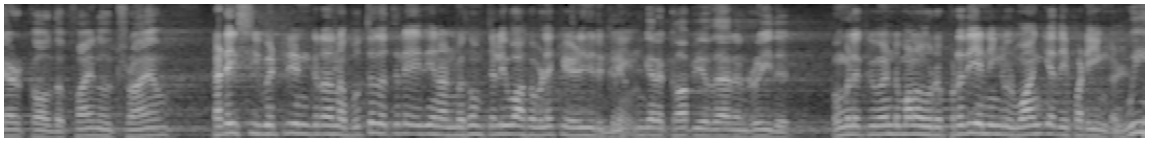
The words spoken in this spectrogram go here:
there called The Final Triumph. கடைசி வெற்றி என்கிற அந்த புத்தகத்திலே இதை நான் மிகவும் தெளிவாக விளக்கி You எழுதியிருக்கிறேன் can get a copy of that and read it. உங்களுக்கு வேண்டுமான ஒரு பிரதியை நீங்கள் வாங்கி அதை படியுங்கள் We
